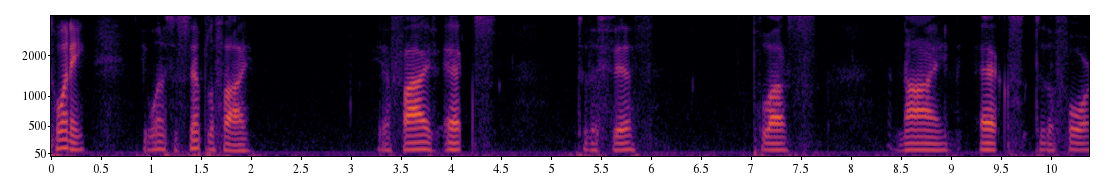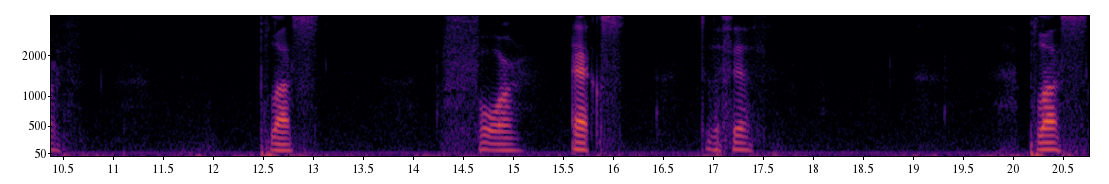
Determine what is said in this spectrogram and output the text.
20, you want us to simplify. You have 5x to the fifth plus 9x to the fourth plus 4x to the fifth plus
